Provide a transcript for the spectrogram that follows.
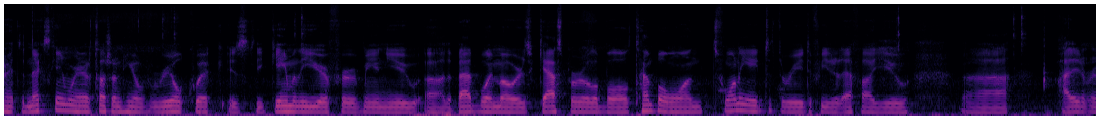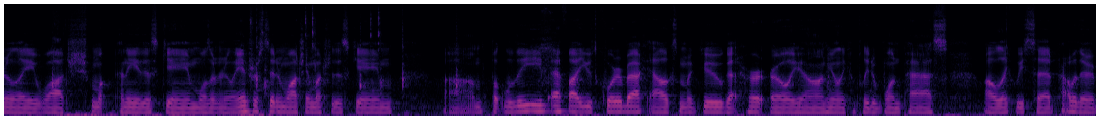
All right, the next game we're going to touch on here real quick is the game of the year for me and you. Uh, the Bad Boy Mowers, Gasparilla Bowl. Temple won 28 to 3, defeated FIU. Uh, I didn't really watch any of this game, wasn't really interested in watching much of this game. Um, but believe FIU's quarterback, Alex McGough, got hurt early on. He only completed one pass. Uh, like we said, probably their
